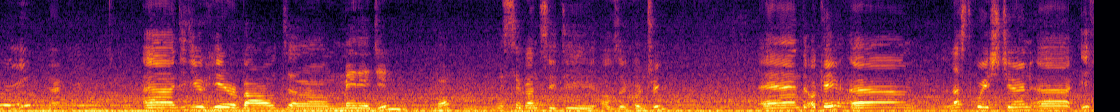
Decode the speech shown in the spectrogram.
Really? Yeah. Uh, did you hear about uh, Medellin? No, the second city of the country. And okay, uh, last question: uh, If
